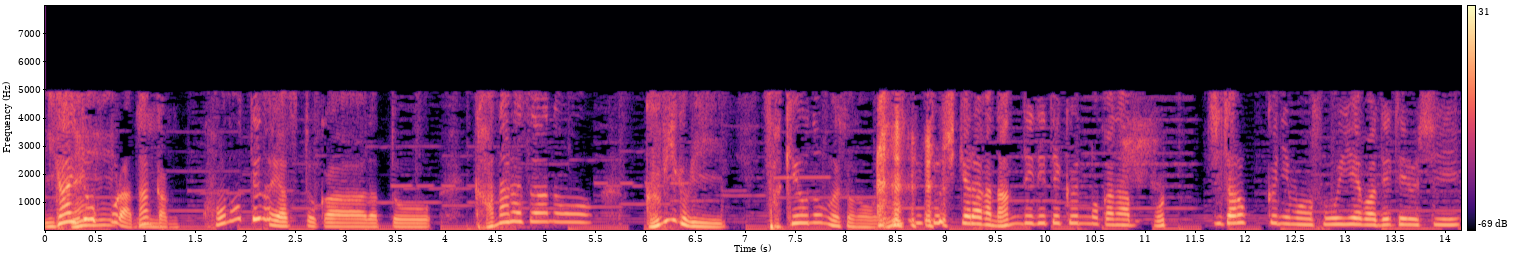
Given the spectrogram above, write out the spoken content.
意外と、ほら、なんかうん、この手のやつとかだと、必ずあの、グビグビ酒を飲む、その、女子キャラがなんで出てくんのかな、ぼっちだロックにもそういえば出てるし、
